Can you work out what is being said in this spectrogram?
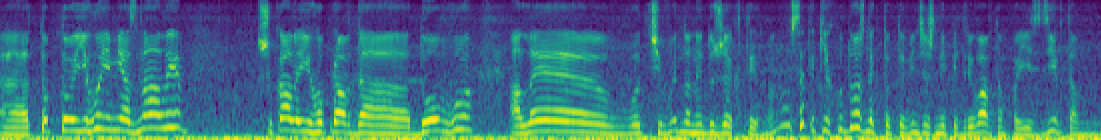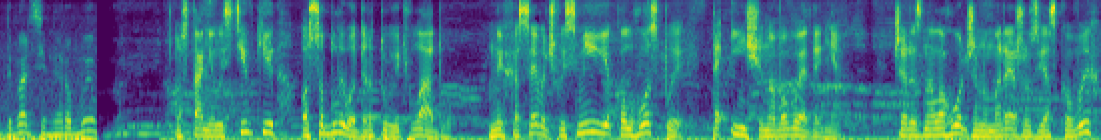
Е, Тобто його ім'я знали, шукали його, правда, довго, але очевидно не дуже активно. Ну, все-таки художник, тобто він же ж не підривав там поїздів, там диверсій не робив. Останні листівки особливо дратують владу. В них Хасевич висміює колгоспи та інші нововведення. Через налагоджену мережу зв'язкових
